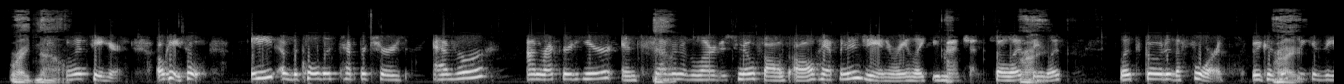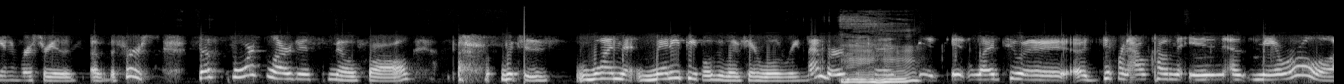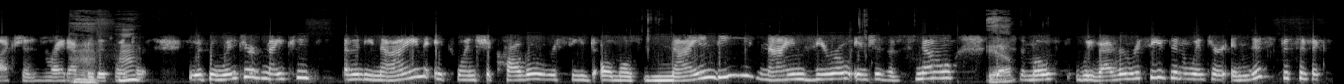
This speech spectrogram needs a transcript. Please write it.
right now. So let's see here. Okay, so eight of the coldest temperatures ever on record here, and seven of the largest snowfalls all happen in January, like you mentioned. So let's see. Let's let's go to the fourth because Right. this week is the anniversary of, of the first. The fourth largest snowfall, which is one that many people who live here will remember because mm-hmm. it, it led to a, a different outcome in a mayoral election right after this mm-hmm. winter. It was the winter of 1979. It's when Chicago received almost 90, nine zero inches of snow. Yep. That's the most we've ever received in a winter. In this specific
